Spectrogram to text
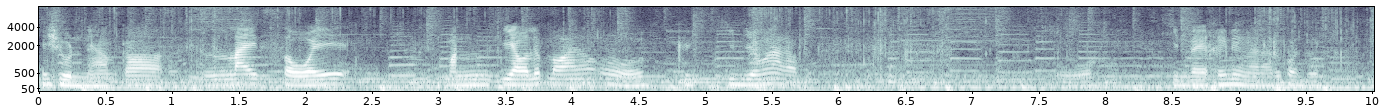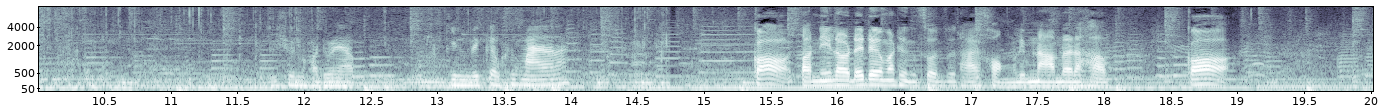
พี่ชุนนะครับก็ไล่โซย มันเกลียวเรียบร้อยแล้วโอ้โหคือกินเยอะมากครับโอ้โหกินไปครึ่งหนึ่งแล้วนะทุกคนดูพี่ชุนขอดูนะครับ กินไปเกือบครึ่งไม้แล้วนะ ก็ตอนนี้เราได้เดินมาถึงส่วนสุดท้ายของริมน้ำแล้วนะครับ ก็ไป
